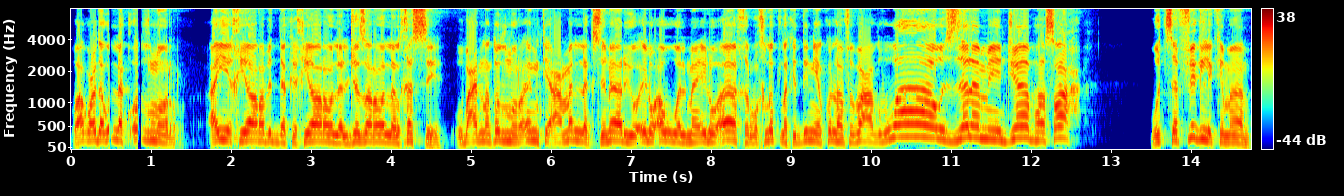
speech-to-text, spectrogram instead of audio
وأقعد أقول لك أضمر. أي خيارة بدك خيارة ولا الجزرة ولا الخسة؟ وبعد ما تضمر انت أعمل لك سيناريو له أول ما له آخر واخلط لك الدنيا كلها في بعض. واو! الزلمة جابها صح. وتسفق لي كمان.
